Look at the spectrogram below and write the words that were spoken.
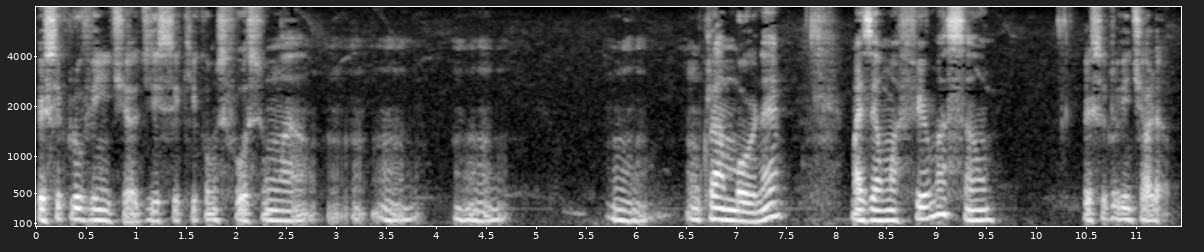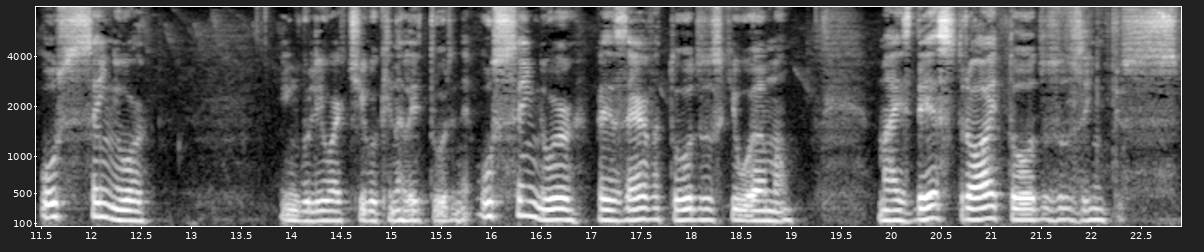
Versículo 20, eu disse aqui como se fosse uma, um, um, um, um clamor, né? Mas é uma afirmação. Versículo 20, olha, o Senhor, engoli o artigo aqui na leitura, né? O Senhor preserva todos os que o amam, mas destrói todos os ímpios.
